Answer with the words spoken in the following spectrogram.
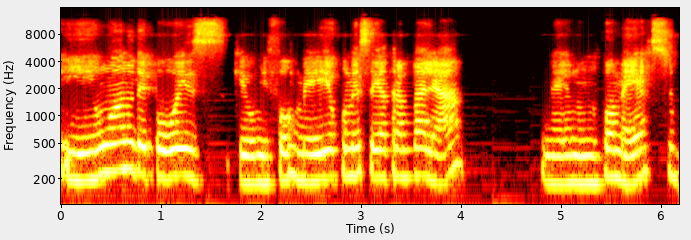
E um ano depois que eu me formei, eu comecei a trabalhar né, num comércio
